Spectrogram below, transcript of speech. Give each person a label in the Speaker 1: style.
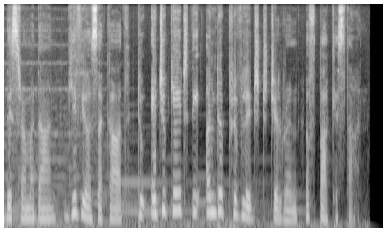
Speaker 1: This Ramadan, give your zakat to educate the underprivileged children of Pakistan.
